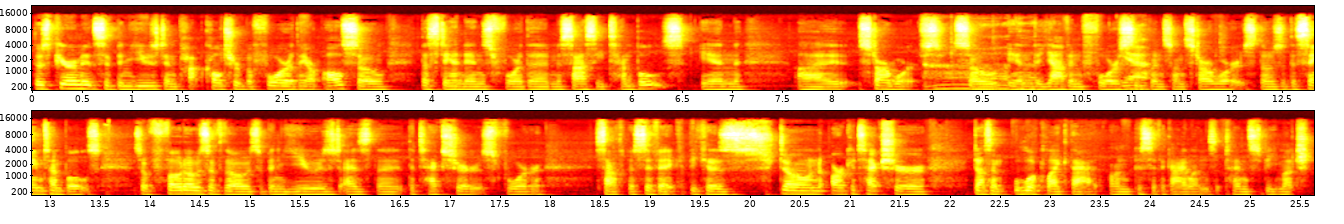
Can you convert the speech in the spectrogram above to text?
Those pyramids have been used in pop culture before. They are also the stand ins for the Massassi temples in uh, Star Wars. Oh, so in the, the Yavin 4 yeah. sequence on Star Wars, those are the same temples. So photos of those have been used as the, the textures for South Pacific because stone architecture doesn't look like that on Pacific Islands. It tends to be much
